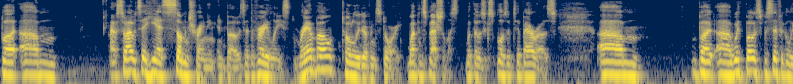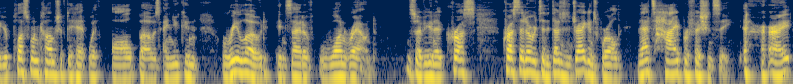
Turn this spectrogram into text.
But, um, so I would say he has some training in bows at the very least. Rambo, totally different story. Weapon specialist with those explosive tip arrows. Um, but uh, with bows specifically, you're plus one comm shift to hit with all bows, and you can reload inside of one round. So if you're gonna cross cross that over to the Dungeons and Dragons world, that's high proficiency, all right,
